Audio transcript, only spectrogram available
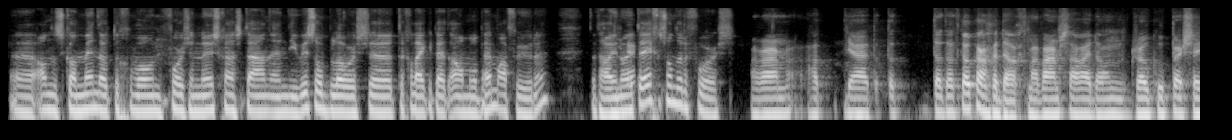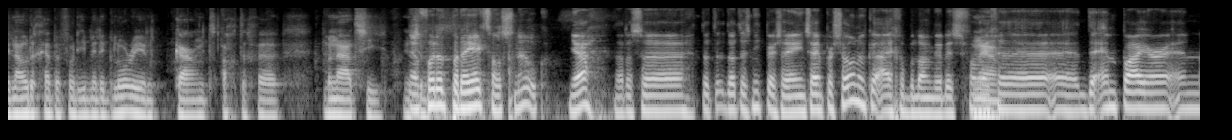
eh, anders kan Mendo toch gewoon voor zijn neus gaan staan en die whistleblowers eh, tegelijkertijd allemaal op hem afvuren. Dat hou je nooit tegen zonder de Force. Maar waarom had... Ja, dat, dat, dat had ik ook aan gedacht. Maar waarom zou hij dan Grogu per se nodig hebben voor die midichlorian count-achtige donatie. Ja, voor het project van Snoke. Ja, dat is, eh, dat, dat is niet per se in zijn persoonlijke eigen belang. Dat is vanwege eh, eh, de Empire en,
